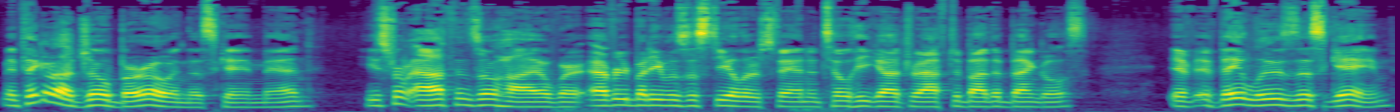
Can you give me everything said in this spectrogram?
mean, think about Joe Burrow in this game, man. He's from Athens, Ohio, where everybody was a Steelers fan until he got drafted by the Bengals. If if they lose this game,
